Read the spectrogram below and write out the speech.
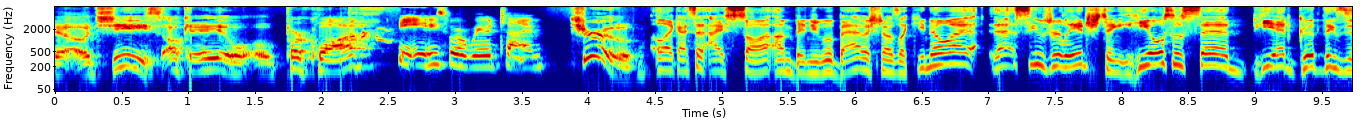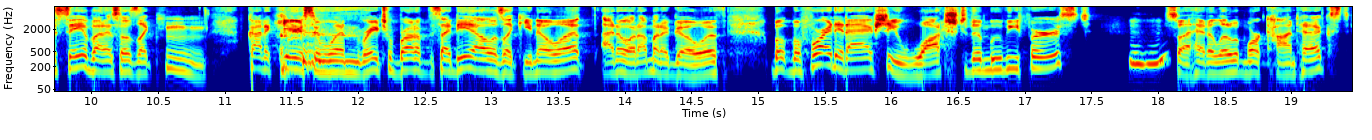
Oh, jeez. Okay, pourquoi? The 80s were a weird time. True. Like I said, I saw it on Binging with Babish, and I was like, you know what? That seems really interesting. He also said he had good things to say about it, so I was like, hmm, I'm kind of curious. and when Rachael brought up this idea, I was like, you know what? I know what I'm going to go with. But before I did, I actually watched the movie 1st mm-hmm. so I had a little bit more context.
